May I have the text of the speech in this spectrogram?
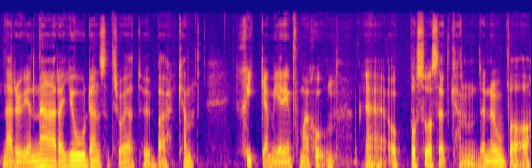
när du är nära jorden så tror jag att du bara kan skicka mer information. Eh, och på så sätt kan det nog vara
